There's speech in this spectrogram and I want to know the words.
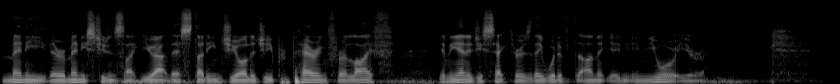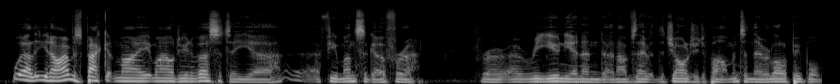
many. There are many students like you out there studying geology, preparing for a life in the energy sector as they would have done in, in your era. Well, you know, I was back at my my old university uh, a few months ago for a for a, a, reunion, and, and I was there at the geology department, and there were a lot of people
